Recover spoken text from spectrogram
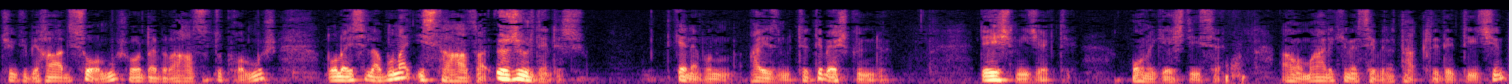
Çünkü bir hadise olmuş, orada bir rahatsızlık olmuş. Dolayısıyla buna istihaza, özür denir. Gene bunun hayız müddeti beş gündü. Değişmeyecekti. Onu geçtiyse. Ama Maliki mezhebini taklit ettiği için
